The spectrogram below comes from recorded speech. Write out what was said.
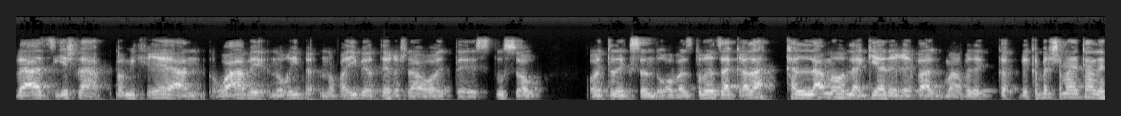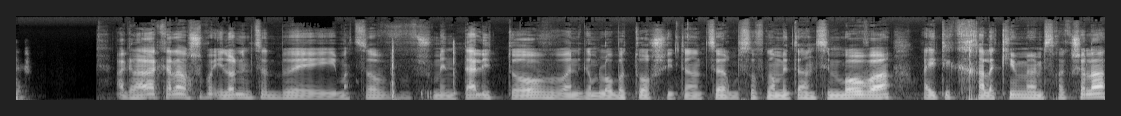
ואז יש לה, במקרה הנוראי ביותר, יש לה או את אה, סטוסור או את אלכסנדרוב. אז זאת אומרת, זו הגרלה קלה מאוד להגיע לרבע הגמר ולקבל שם את אלפ. הגרלה קלה, שוב היא לא נמצאת במצב מנטלי טוב, ואני גם לא בטוח שהיא תנצח בסוף גם את אנסימבובה, הייתי חלקים מהמשחק שלה.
